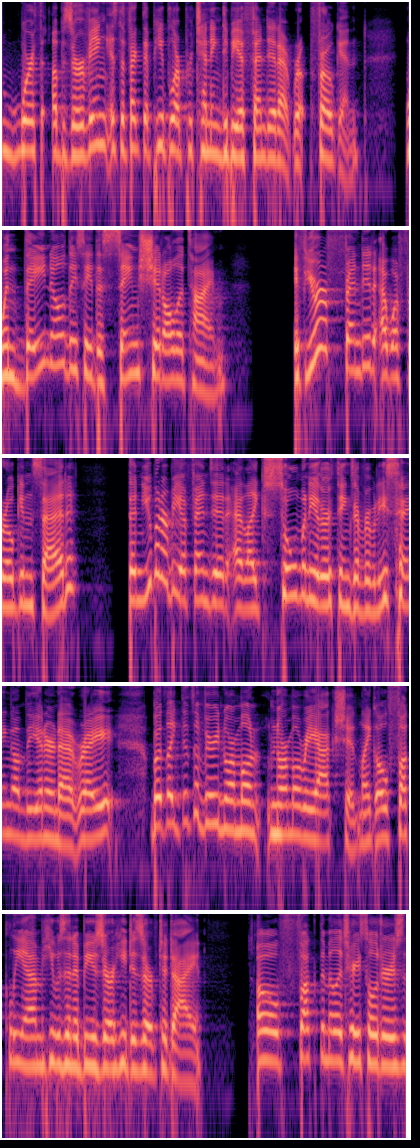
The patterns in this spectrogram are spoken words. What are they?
worth observing is the fact that people are pretending to be offended at Frogan when they know they say the same shit all the time. If you're offended at what Frogan said, then you better be offended at like so many other things everybody's saying on the internet, right? But like that's a very normal normal reaction. Like, oh fuck Liam, he was an abuser, he deserved to die oh fuck the military soldiers.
